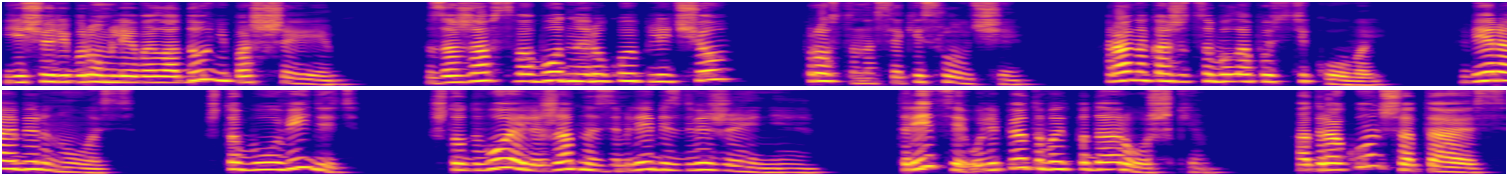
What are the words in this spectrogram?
еще ребром левой ладони по шее. Зажав свободной рукой плечо, просто на всякий случай. Рана, кажется, была пустяковой. Вера обернулась, чтобы увидеть, что двое лежат на земле без движения. Третий улепетывает по дорожке, а дракон, шатаясь,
